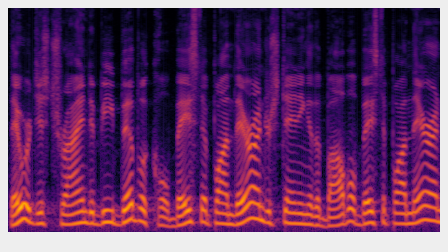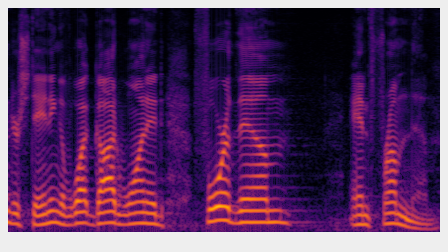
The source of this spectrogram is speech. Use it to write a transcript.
They were just trying to be biblical based upon their understanding of the Bible, based upon their understanding of what God wanted for them and from them.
